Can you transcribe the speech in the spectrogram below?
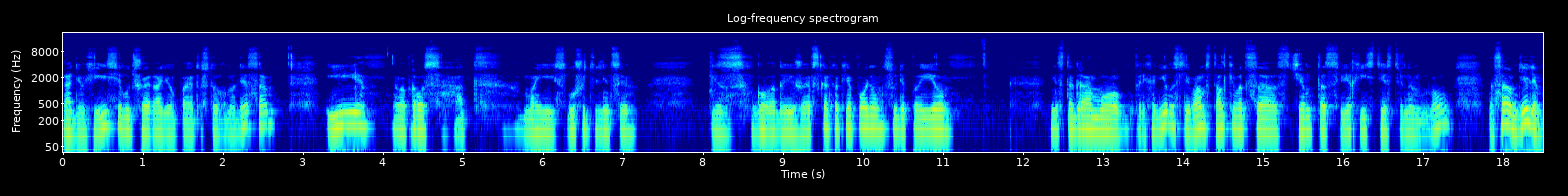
Радио Хииси, лучшее радио по эту сторону леса. И вопрос от моей слушательницы из города Ижевска, как я понял, судя по ее Инстаграму, приходилось ли вам сталкиваться с чем-то сверхъестественным? Ну, на самом деле,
